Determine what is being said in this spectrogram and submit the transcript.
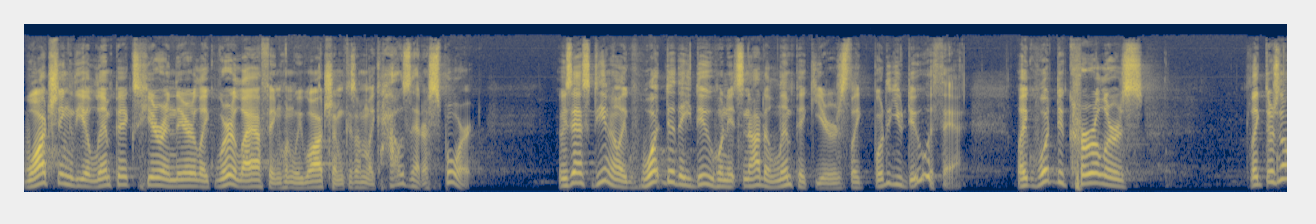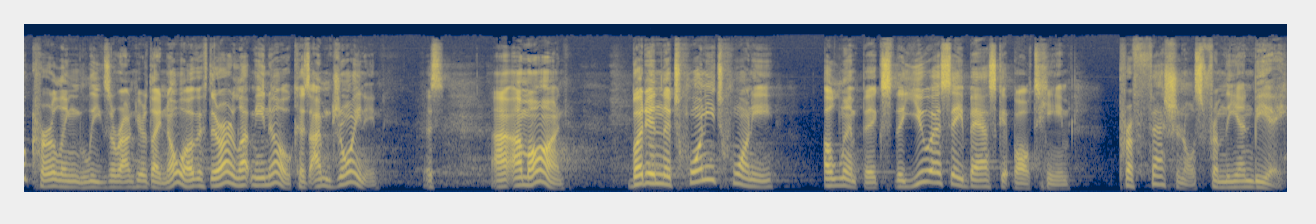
Watching the Olympics here and there, like we're laughing when we watch them because I'm like, how's that a sport? I was asked Dina, like, what do they do when it's not Olympic years? Like, what do you do with that? Like, what do curlers, like, there's no curling leagues around here that I know of. If there are, let me know because I'm joining. I'm on. But in the 2020 Olympics, the USA basketball team professionals from the NBA.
